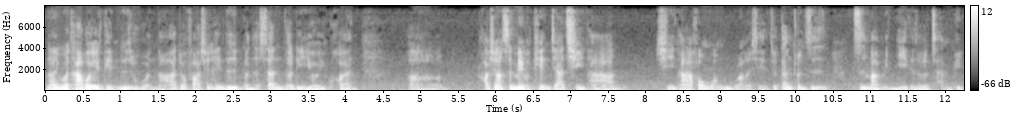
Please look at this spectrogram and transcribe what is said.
那因为他会一点日文，然后他就发现，哎，日本的三得利有一款，呃，好像是没有添加其他。其他蜂王乳啊那些，就单纯是芝麻名义的这个产品，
